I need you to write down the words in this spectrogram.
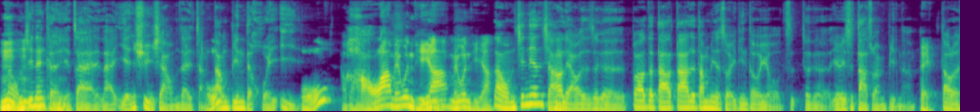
嗯那我们今天可能也再来延续一下，我们在讲哦当兵的回忆。哦，好不好好啊，没问题啊，没问题啊。那我们今天想要聊的这个，不知道在大大家在当兵的时候，一定都有这这个，尤其是大专兵啊，对到了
